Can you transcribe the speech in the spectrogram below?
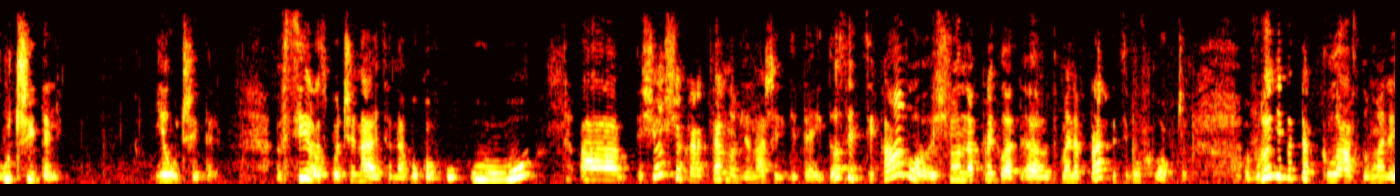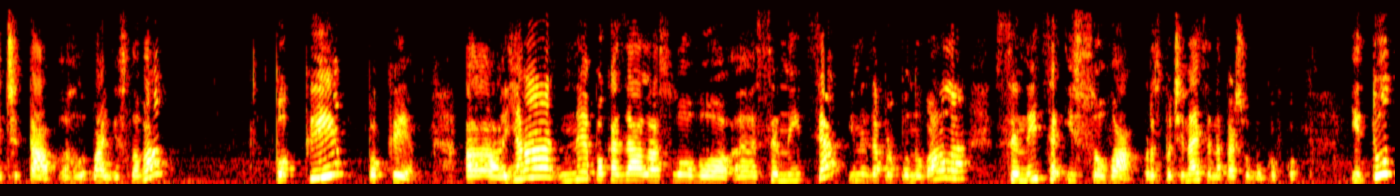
учитель. Є учитель. Всі розпочинаються на буковку У. Що ще характерно для наших дітей? Досить цікаво, що, наприклад, е, от в мене в практиці був хлопчик. Вроді би так класно в мене читав глобальні слова, поки, поки я не показала слово е, синиця і не запропонувала синиця і сова. Розпочинається на першу буковку. І тут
